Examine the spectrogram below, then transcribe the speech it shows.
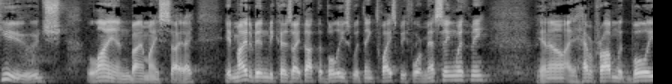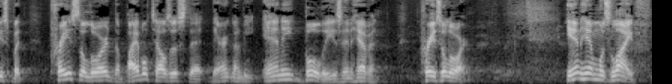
huge lion by my side. I, it might have been because I thought the bullies would think twice before messing with me. You know, I have a problem with bullies, but praise the Lord, the Bible tells us that there aren't going to be any bullies in heaven. Praise the Lord. In him was life.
